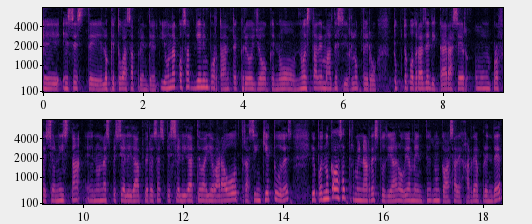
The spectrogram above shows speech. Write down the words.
eh, es este lo que tú vas a aprender. Y una cosa bien importante, creo yo, que no, no está de más decirlo, pero tú te podrás dedicar a ser un profesionista en una especialidad, pero esa especialidad te va a llevar a otras inquietudes y pues nunca vas a terminar de estudiar, obviamente, nunca vas a dejar de aprender.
